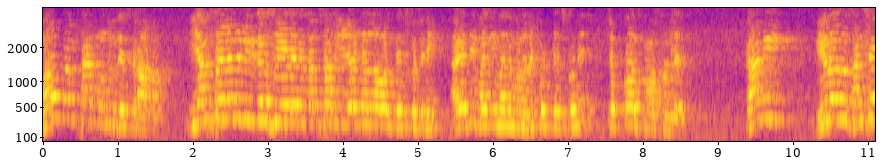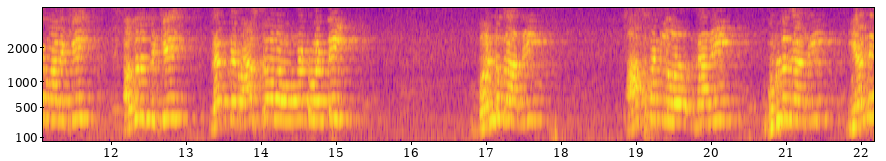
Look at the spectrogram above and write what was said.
మరొక అంశాన్ని ముందుకు తీసుకురావటం. ఈ అంశాలన్నీ మీకు తెలుసు ఏడెనిమిది అంశాలు ఈ ఏడు నెలల్లో వాళ్ళు తీసుకొచ్చినాయి. అనేది మళ్ళీ మళ్ళీ మనం రిపోర్ట్ చేసుకొని చెప్పుకోవాల్సిన అవసరం లేదు. కానీ ఈరోజు సంక్షేమానికి అభివృద్ధికి లేకపోతే రాష్ట్రంలో ఉన్నటువంటి బళ్ళు కానీ హాస్పిటల్ కానీ గుళ్ళు కానీ ఇవన్నీ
